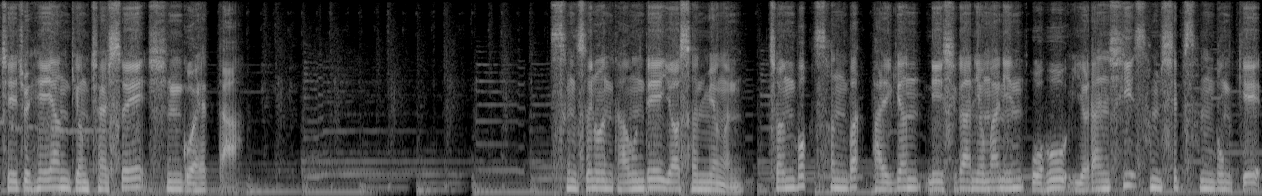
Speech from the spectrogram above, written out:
제주해양경찰서에 신고했다. 승선원 가운데 6명은 전복 선박 발견 4시간여 만인 오후 11시 33분께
